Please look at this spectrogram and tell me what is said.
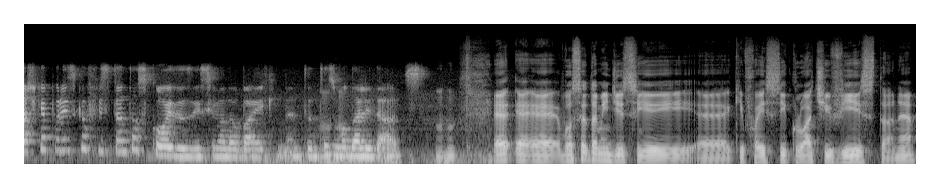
acho que é por isso que eu fiz tantas coisas em cima da bike, né? Tantas Uhum. modalidades. É, é, é, você também disse é, que foi cicloativista, né?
